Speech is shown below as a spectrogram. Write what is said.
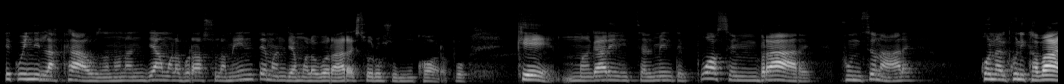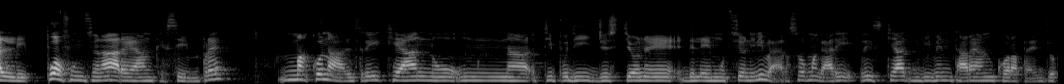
E quindi la causa, non andiamo a lavorare sulla mente, ma andiamo a lavorare solo su un corpo che magari inizialmente può sembrare funzionare, con alcuni cavalli può funzionare anche sempre, ma con altri che hanno un tipo di gestione delle emozioni diverso, magari rischia di diventare ancora peggio.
